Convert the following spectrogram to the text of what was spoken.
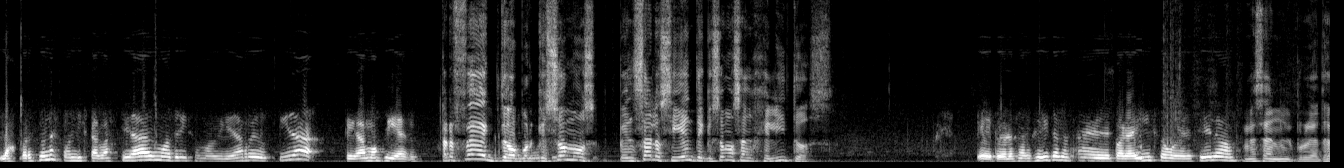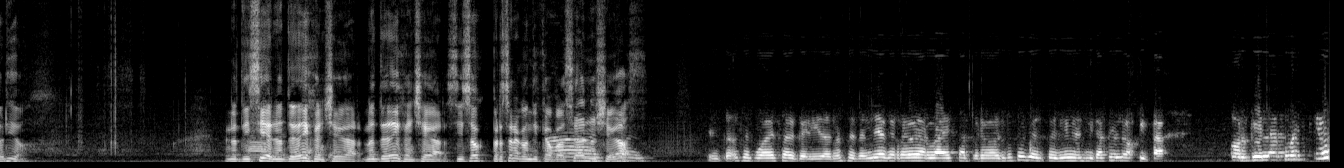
las personas con discapacidad motriz o movilidad reducida, llegamos bien. Perfecto, porque somos, pensá lo siguiente, que somos angelitos. Eh, pero los angelitos no están en el paraíso o en el cielo. ¿No están en el purgatorio? No te hicieron, no te dejan llegar, no te dejan llegar. Si sos persona con discapacidad no llegás. Entonces puede ser, querido, no se tendría que reverla esa, pero entonces tendría una explicación lógica. Porque la cuestión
